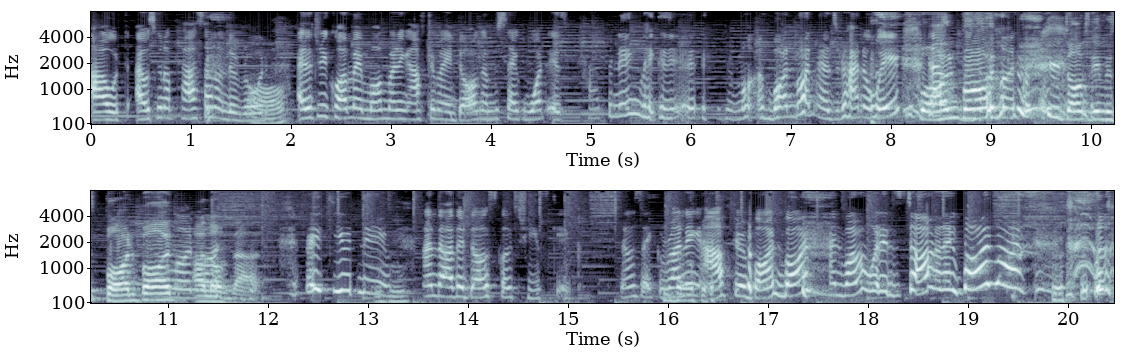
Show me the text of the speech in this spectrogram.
out. I was gonna pass out on the road. Aww. I literally called my mom running after my dog. I'm just like, what is happening? Like, Bon Bon has ran away. Bon Bon. Your dog's name is Bon Bon. bon I love that. Very cute name. Mm-hmm. And the other dog's called Cheesecake. And I was like running after Bon Bon, and Bon Bon wouldn't stop. I'm like, Bon Bon!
